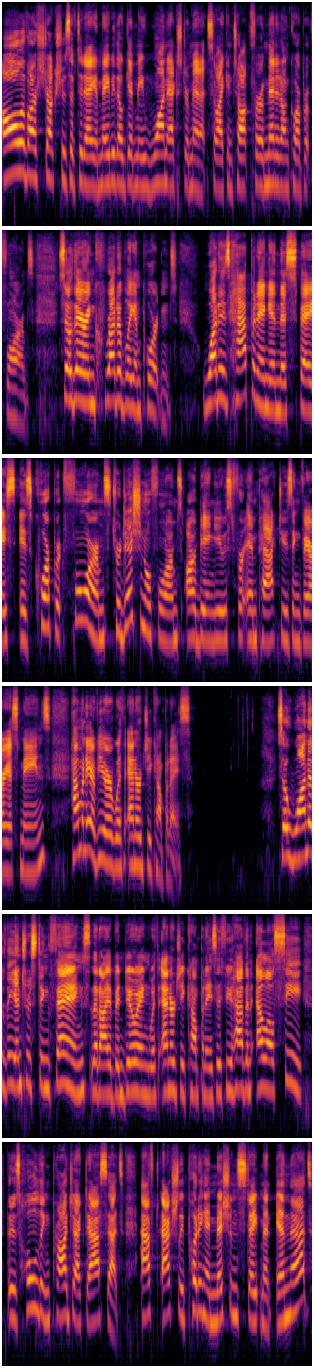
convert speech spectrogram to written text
all of our structures of today, and maybe they'll give me one extra minute so I can talk for a minute on corporate forms. So they're incredibly important what is happening in this space is corporate forms, traditional forms, are being used for impact using various means. How many of you are with energy companies? So one of the interesting things that I have been doing with energy companies, if you have an LLC that is holding project assets, actually putting a mission statement in that,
